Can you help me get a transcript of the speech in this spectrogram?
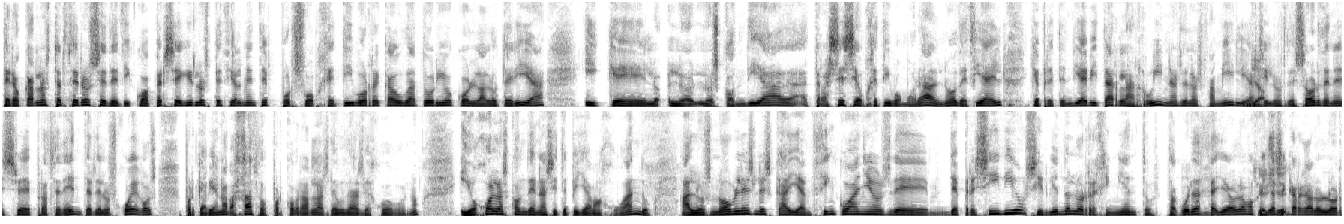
Pero Carlos III se dedicó a perseguirlo especialmente por su objetivo recaudatorio con la lotería y que lo, lo- lo escondía tras ese objetivo moral, ¿no? Decía él que pretendía evitar las ruinas de las familias Ya. y los desórdenes eh, procedentes de los juegos, porque había navajazos por cobrar las deudas de juego, ¿no? Y ojo a las condenas si te pillaban jugando. A los nobles les caían cinco años de, de presidio sirviendo en los regimientos. ¿Te acuerdas que ayer hablamos Sí, que ya sí. se cargaron los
